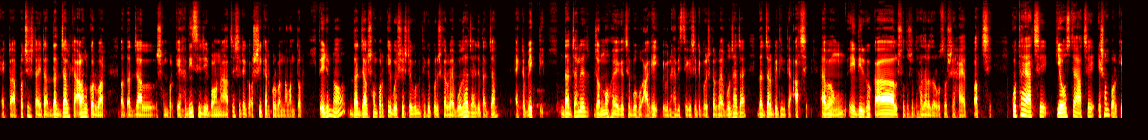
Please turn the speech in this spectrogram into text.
একটা প্রচেষ্টা এটা দাজ্জালকে আড়াল করবার বা দাজ্জাল সম্পর্কে হাদিসে যে বর্ণনা আছে, সেটাকে অস্বীকার করবার নামান্তর। তো এই জন্য দাজ্জাল সম্পর্কে বৈশিষ্ট্যগুলো থেকে পরিষ্কারভাবে বোঝা যায় যে দাজ্জাল একটা ব্যক্তি। দাজ্জালের জন্ম হয়ে গেছে বহু আগেই, বিভিন্ন হাদিস থেকে সেটি পরিষ্কারভাবে বোঝা যায়। দাজ্জাল পৃথিবীতে আছে এবং এই দীর্ঘকাল শত শত হাজার হাজার বছর সে হায়াত পাচ্ছে। কোথায় আছে, কী অবস্থায় আছে, এ সম্পর্কে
